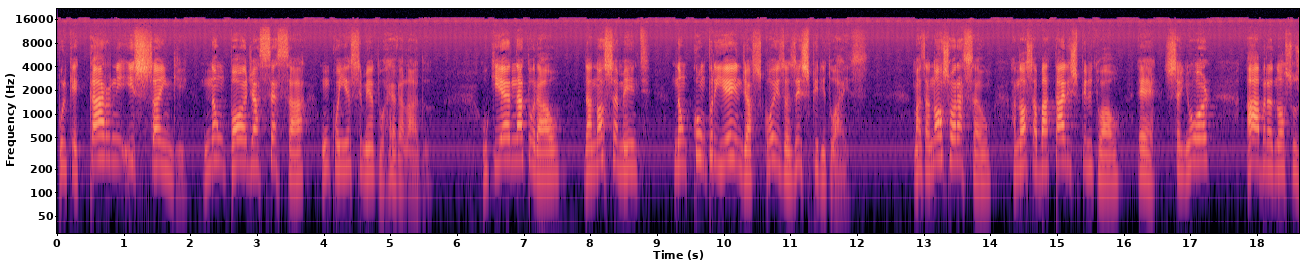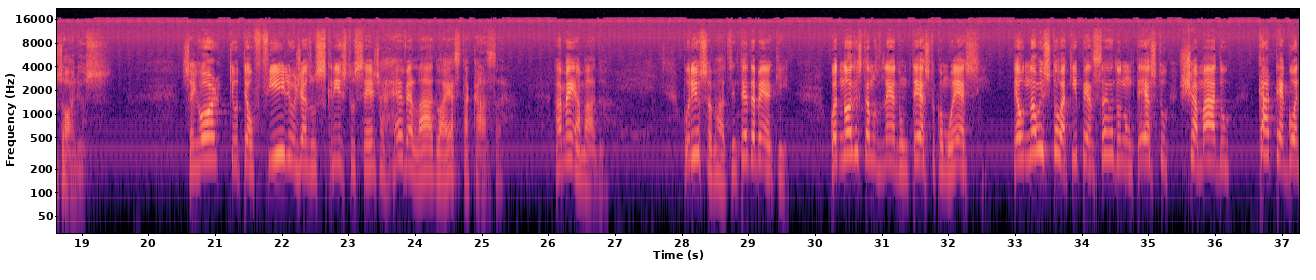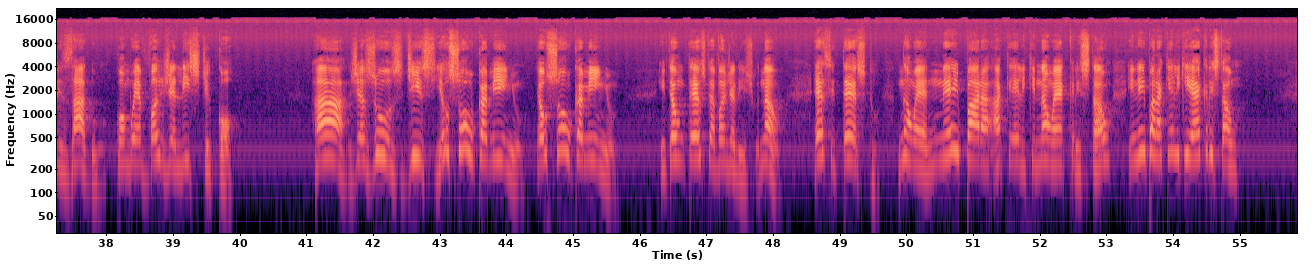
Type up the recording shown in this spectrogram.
Porque carne e sangue não pode acessar um conhecimento revelado. O que é natural da nossa mente não compreende as coisas espirituais. Mas a nossa oração, a nossa batalha espiritual é: Senhor, abra nossos olhos. Senhor, que o teu filho Jesus Cristo seja revelado a esta casa. Amém, amado? Por isso, amados, entenda bem aqui. Quando nós estamos lendo um texto como esse, eu não estou aqui pensando num texto chamado categorizado como evangelístico. Ah, Jesus disse: Eu sou o caminho, eu sou o caminho. Então, um texto evangelístico. Não. Esse texto não é nem para aquele que não é cristão e nem para aquele que é cristão.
